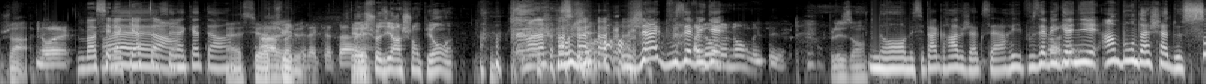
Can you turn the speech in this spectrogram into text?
Jacques. Ouais. Bah, c'est la cata. C'est hein. la cata. hein. Ah, c'est la Ah, tuile. c'est la cata. Fallait choisir un champion. Jacques, vous Ah avez non, gagné. non, non, mais c'est... Plaisant. Non, mais c'est pas grave, Jacques, ça arrive. Vous avez Ah, non. gagné un bon d'achat de 100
